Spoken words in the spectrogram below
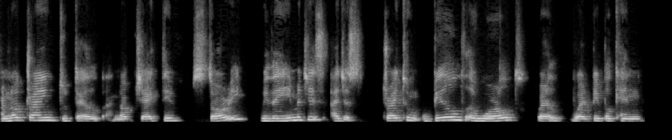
I'm not trying to tell an objective story with the images. I just try to build a world where where people can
